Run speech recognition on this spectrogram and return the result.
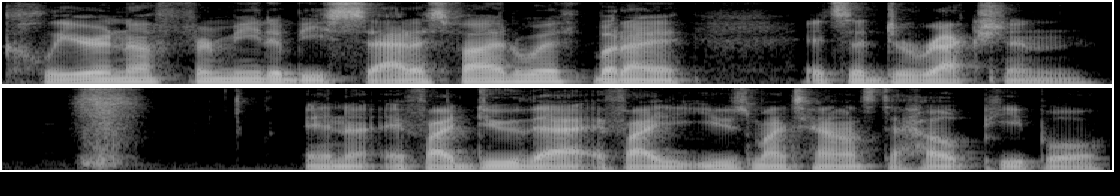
clear enough for me to be satisfied with, but I it's a direction. And if I do that, if I use my talents to help people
